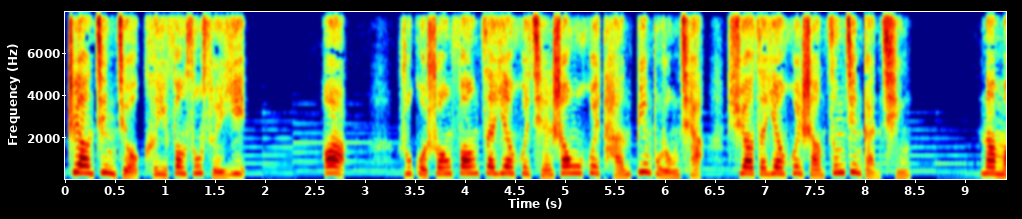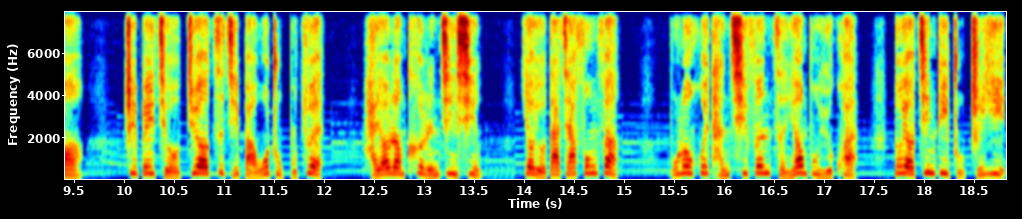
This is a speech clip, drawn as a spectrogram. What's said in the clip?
这样敬酒可以放松随意。二，如果双方在宴会前商务会谈并不融洽，需要在宴会上增进感情，那么这杯酒就要自己把握住不醉，还要让客人尽兴，要有大家风范。不论会谈气氛怎样不愉快，都要尽地主之谊，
